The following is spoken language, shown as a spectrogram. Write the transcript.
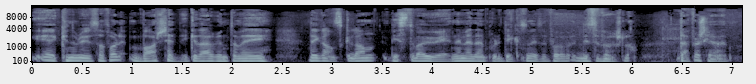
eh, kunne bli utsatt for det, hva skjedde ikke der rundt om i det ganske land hvis du var uenig med den politikken som disse, for, disse foreslo? Derfor skrev jeg den.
